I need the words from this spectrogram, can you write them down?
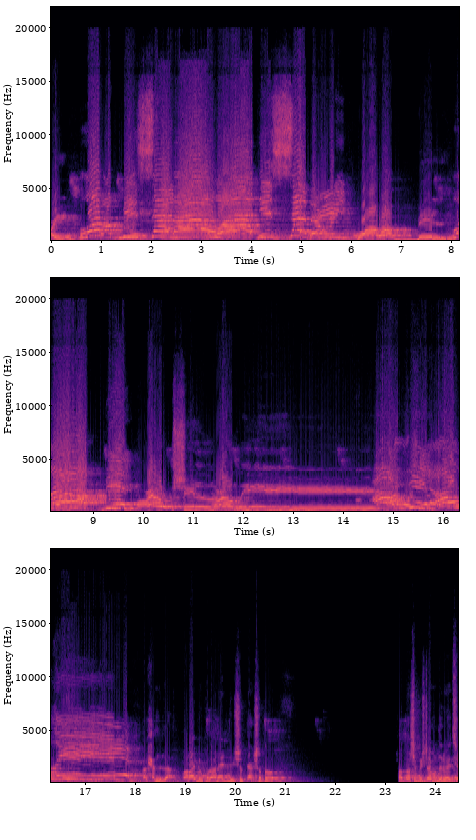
السبع ورب السماوات السبع ورب ورب العرش العظيم العرش العظيم আলহামদুলিল্লাহ গরাইবুল কোরআনের দুইশো একশত সতাশি পৃষ্ঠার মধ্যে রয়েছে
